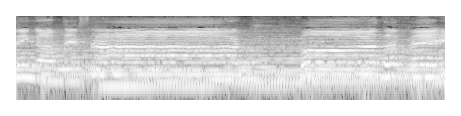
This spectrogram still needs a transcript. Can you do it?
the of this hour, for the facing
